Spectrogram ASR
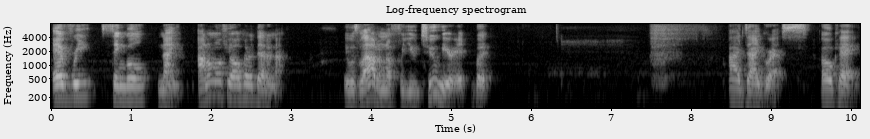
every single night. I don't know if y'all heard that or not. It was loud enough for you to hear it, but I digress. Okay.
